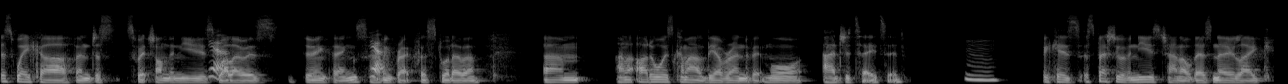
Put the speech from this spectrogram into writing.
just wake up and just switch on the news Yeah. while I was doing things, Yeah. having breakfast, whatever. Um, and I'd always come out at the other end of it more agitated Hmm. Because, especially with a news channel, there's no like,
